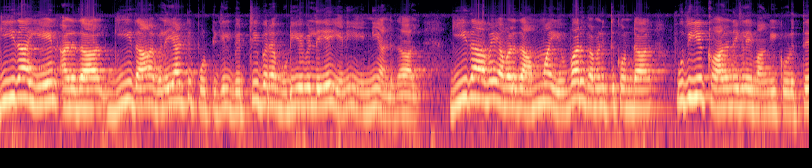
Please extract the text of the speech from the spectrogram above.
கீதா ஏன் அழுதாள்? கீதா விளையாட்டுப் போட்டியில் வெற்றி பெற முடியவில்லையே என எண்ணி அழுதாள். கீதாவை அவளது அம்மா எவ்வாறு கவனித்து கொண்டால் புதிய காலணிகளை வாங்கி கொடுத்து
